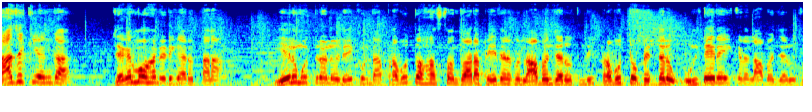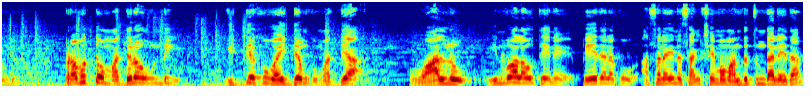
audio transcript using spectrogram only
రాజకీయంగా జగన్మోహన్ రెడ్డి గారు తన ఏలుముద్రలు లేకుండా ప్రభుత్వ హస్తం ద్వారా పేదలకు లాభం జరుగుతుంది. ప్రభుత్వం పెద్దలు ఉంటేనే ఇక్కడ లాభం జరుగుతుంది. ప్రభుత్వం మధ్యలో ఉండి విద్యకు వైద్యంకు మధ్య వాళ్ళు ఇన్వాల్వ్ అవుతేనే పేదలకు అసలైన సంక్షేమం అందుతుందా లేదా?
